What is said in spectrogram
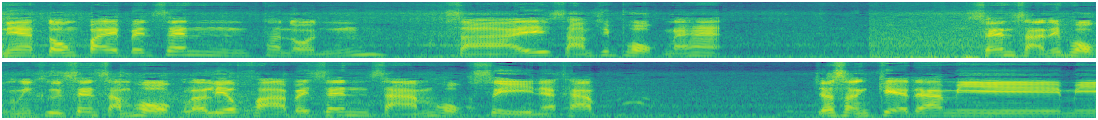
เนี่ยตรงไปเป็นเส้นถนนสาย 36 นะฮะ เส้น 36 นี่คือเส้น 36 แล้วเลี้ยวขวาไปเส้น 364 นะครับ จะสังเกตนะมีมี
